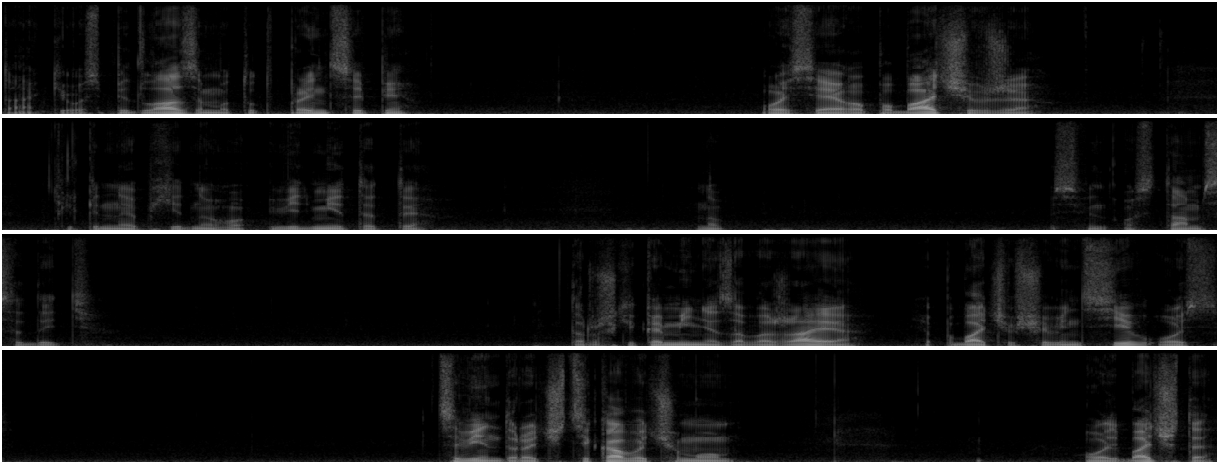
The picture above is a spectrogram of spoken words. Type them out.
Так, і ось підлазимо. Тут, в принципі. Ось я його побачив вже. Тільки необхідно його відмітити. Ну. Ось він ось там сидить. Трошки каміння заважає. Я побачив, що він сів ось. Це він, до речі, цікаво, чому. Ось, бачите?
